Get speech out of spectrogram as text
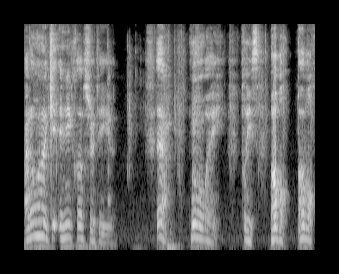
I don't want to get any closer to you. Yeah, move away. Please. Bubble. Bubble.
